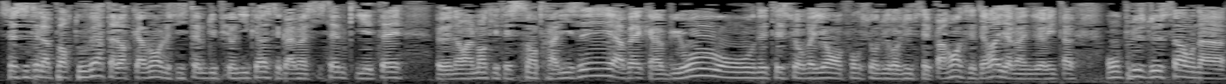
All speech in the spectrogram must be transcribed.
Ça c'était la porte ouverte alors qu'avant le système du Pionica c'était quand même un système qui était normalement qui était centralisé avec un bureau, on était surveillant en fonction du revenu de ses parents, etc. Il y avait une véritable. En plus de ça, on a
